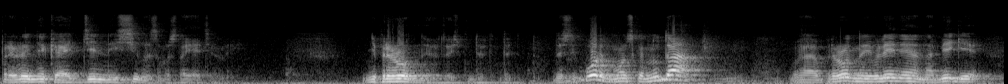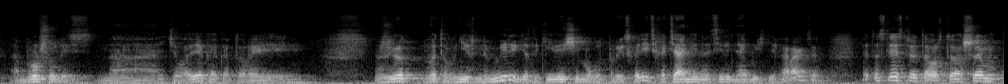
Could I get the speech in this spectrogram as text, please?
проявление некой отдельной силы самостоятельной, неприродной. То есть до, до, до сих пор можно сказать, ну да, э, природные явления, набеги обрушились на человека, который живет в этом в нижнем мире, где такие вещи могут происходить, хотя они носили необычный характер, это следствие того, что Ашем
